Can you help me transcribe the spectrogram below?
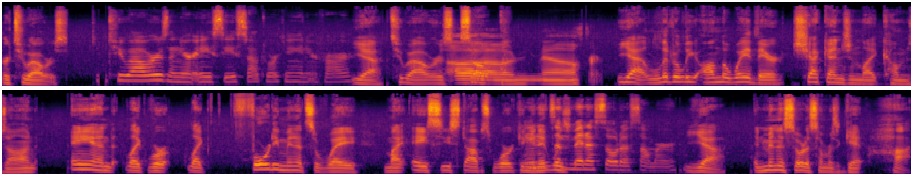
or two hours? Two hours, and your AC stopped working in your car. Yeah, two hours. so Oh no. yeah, literally on the way there, check engine light comes on, and like we're like forty minutes away My AC stops working, And, and, it's it was a Minnesota summer. yeah. and Minnesota, summers get hot,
